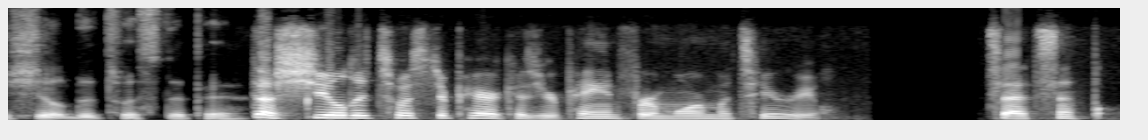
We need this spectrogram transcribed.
Shielded twisted pair. The shielded twisted pair because you're paying for more material. It's that simple.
